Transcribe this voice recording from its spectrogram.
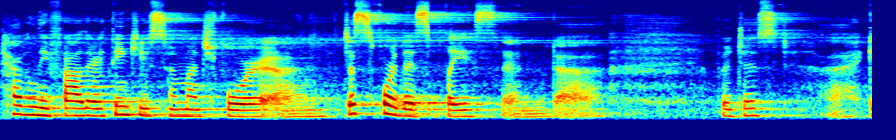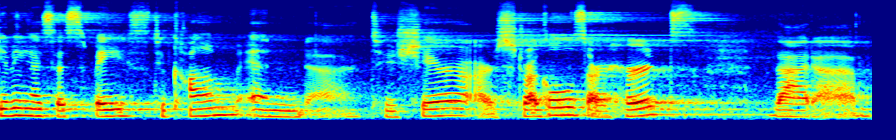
Heavenly Father, thank you so much for um, just for this place and uh, for just uh, giving us a space to come and uh, to share our struggles, our hurts that um,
